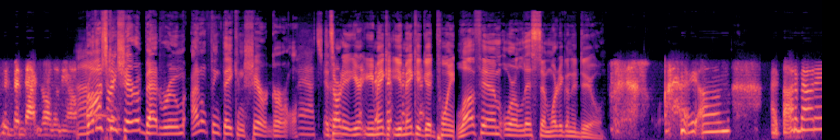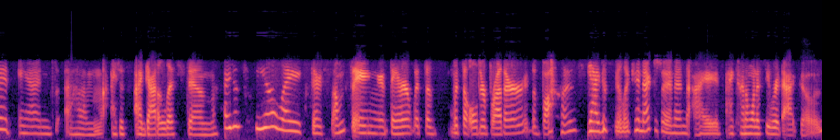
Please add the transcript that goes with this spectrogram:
who's been that girl in the office. Brothers can share a bedroom. I don't think they can share a girl. That's true. It's already you're, you make it. You make a good point. Love him or list him. What are you going to do? I um I thought about it and um I just I gotta list him. I just feel like there's something there with the with the older brother, the boss. Yeah, I just feel a connection and I I kinda wanna see where that goes.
